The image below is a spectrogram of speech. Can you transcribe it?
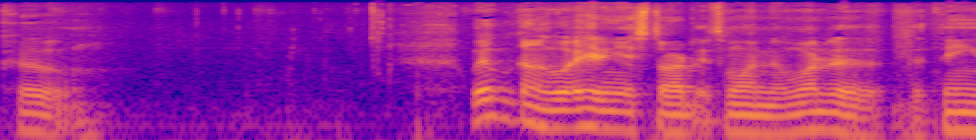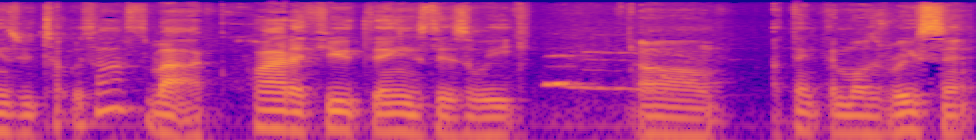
Cool. Well, we're gonna go ahead and get started this morning. One of the, the things we talked we talked about quite a few things this week. Um, I think the most recent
